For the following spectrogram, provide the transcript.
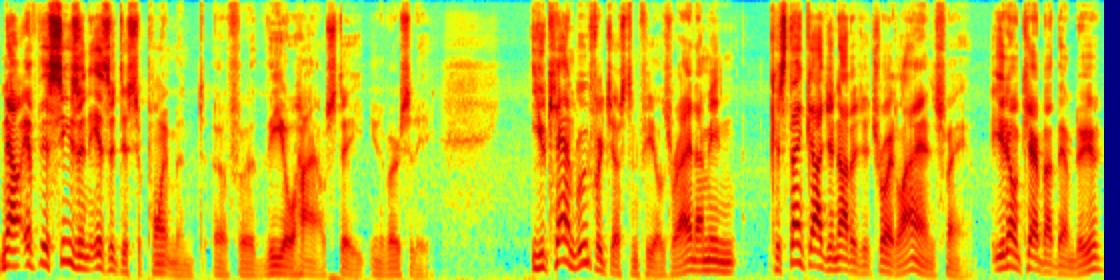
Now, if this season is a disappointment uh, for The Ohio State University, you can root for Justin Fields, right? I mean, because thank God you're not a Detroit Lions fan. You don't care about them, do you?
